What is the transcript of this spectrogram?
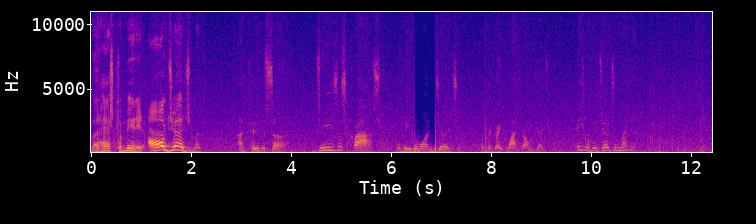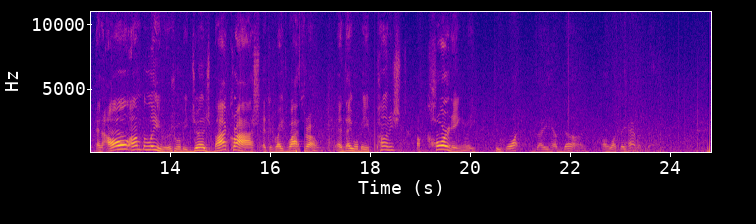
but has committed all judgment unto the Son. Jesus Christ will be the one judging from the great white throne judgment. He's going to be judging man. And all unbelievers will be judged by Christ at the great white throne, and they will be punished accordingly to what they have done or what they haven't done.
